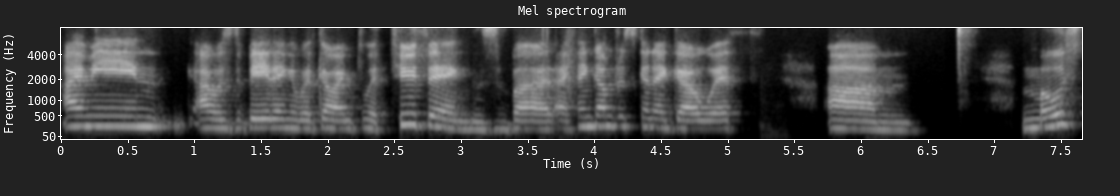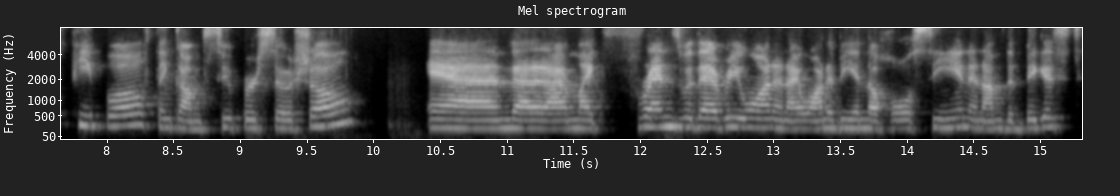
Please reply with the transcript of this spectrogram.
I mean, I was debating with going with two things, but I think I'm just going to go with um, most people think I'm super social and that I'm like friends with everyone and I want to be in the whole scene and I'm the biggest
